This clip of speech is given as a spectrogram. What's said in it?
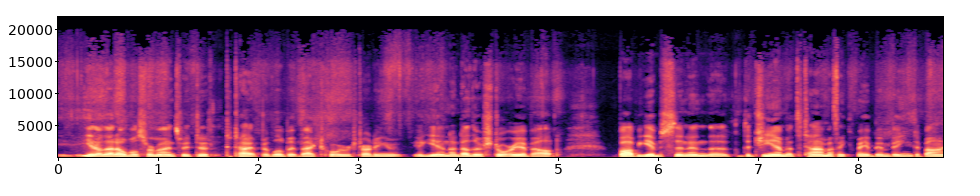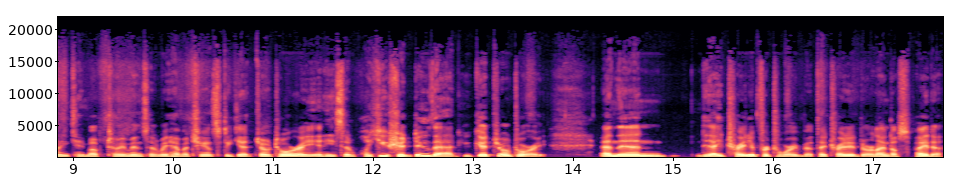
you know that almost reminds me to, to tie it a little bit back to where we were starting again another story about bob Gibson and the the GM at the time I think it may have been Bing Devine came up to him and said we have a chance to get Joe Torre. And he said well you should do that. You get Joe Torre. And then they traded for Torre but they traded Orlando Cepeda.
